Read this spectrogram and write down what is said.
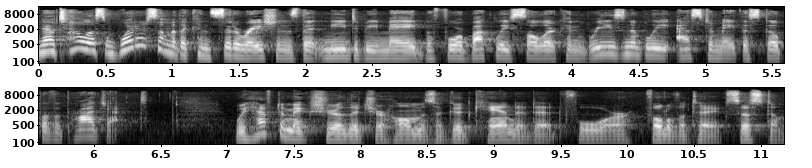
Now tell us, what are some of the considerations that need to be made before Buckley Solar can reasonably estimate the scope of a project? We have to make sure that your home is a good candidate for photovoltaic system.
